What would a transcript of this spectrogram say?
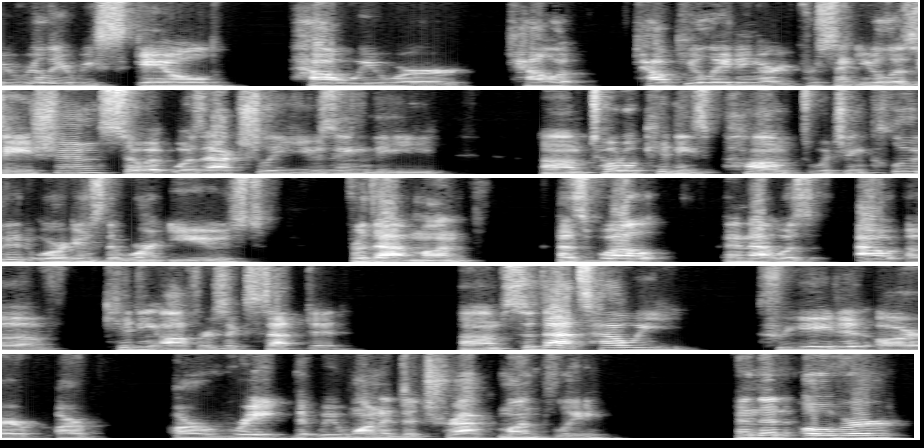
We really rescaled how we were cal- calculating our percent utilization. So it was actually using the um, total kidneys pumped, which included organs that weren't used for that month as well. And that was out of kidney offers accepted. Um, so that's how we created our, our, our rate that we wanted to track monthly. And then over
